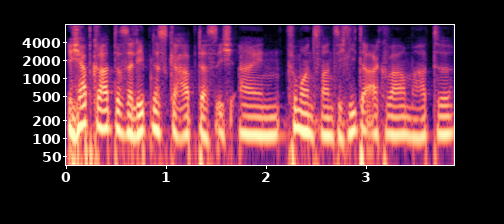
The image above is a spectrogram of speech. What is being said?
ich habe gerade das Erlebnis gehabt, dass ich ein 25 Liter Aquarium hatte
